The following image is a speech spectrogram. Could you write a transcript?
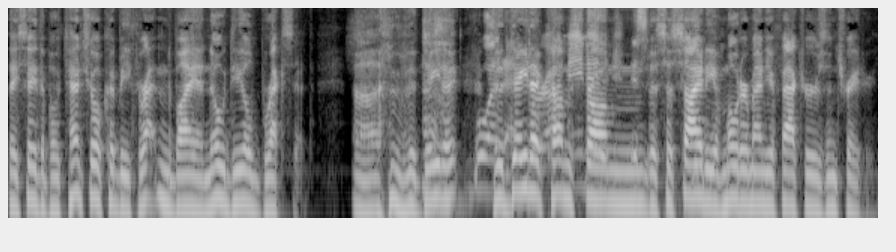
they say the potential could be threatened by a no-deal Brexit. Uh, the data, the data comes I mean, from the Society of Motor Manufacturers and Traders.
